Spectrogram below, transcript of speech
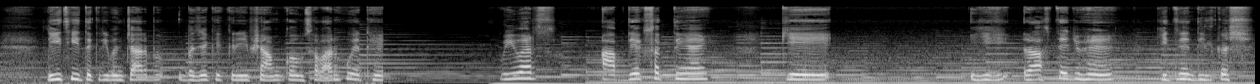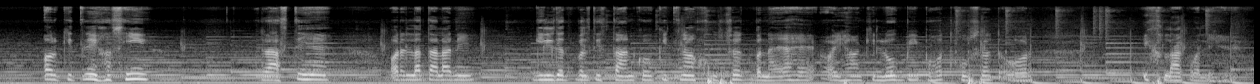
ली थी। तकरीबन चार बजे के करीब शाम को हम सवार हुए थे। वीवर्स आप देख सकते हैं कि ये रास्ते जो हैं, कितने दिलकश और कितने हसी रास्ते हैं। और अल्लाह ताला ने गिलगत बल्तिस्तान को कितना खूबसूरत बनाया है और यहाँ के लोग भी बहुत खूबसूरत और इखलाक वाले हैं।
